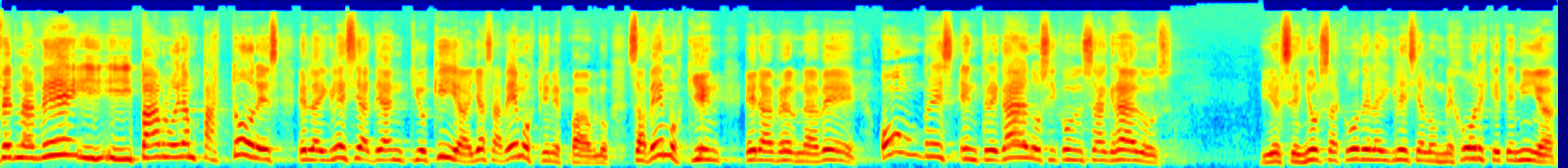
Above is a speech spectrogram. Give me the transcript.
Bernabé y, Pablo eran pastores en la iglesia de Antioquía. Ya sabemos quién es Pablo, sabemos quién era Bernabé. Hombres entregados y consagrados. Y el Señor sacó de la iglesia los mejores que tenía.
